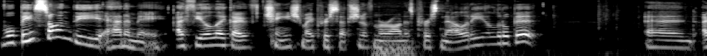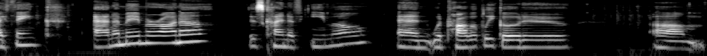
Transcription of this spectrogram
well, based on the anime, I feel like I've changed my perception of Mirana's personality a little bit. And I think anime Mirana is kind of emo and would probably go to um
